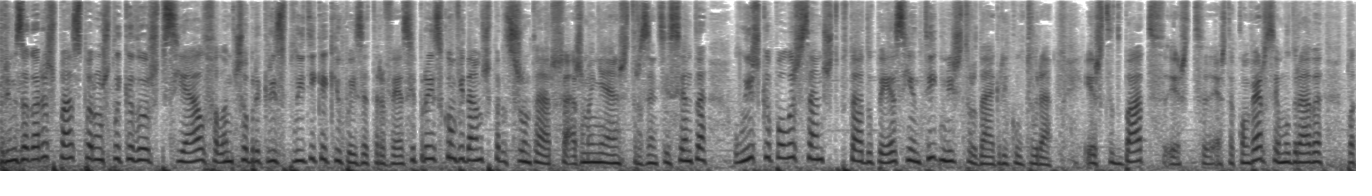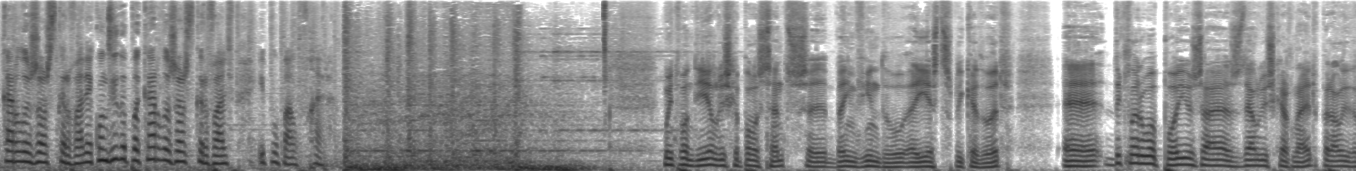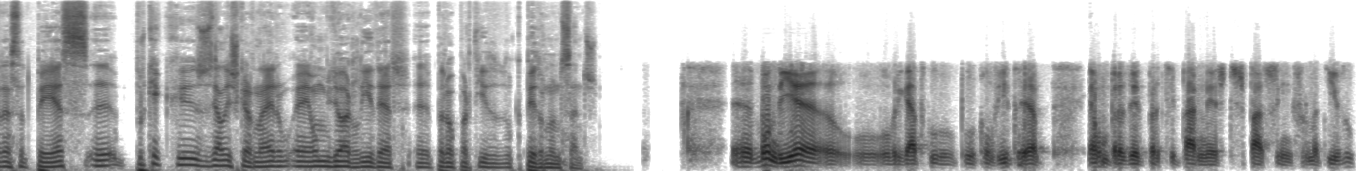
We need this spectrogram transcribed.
Abrimos agora espaço para um explicador especial. Falamos sobre a crise política que o país atravessa e para isso convidamos para se juntar às manhãs 360 Luís Capolas Santos, deputado do PS e antigo Ministro da Agricultura. Este debate, este, esta conversa é moderada pela Carla Jorge de Carvalho, é conduzida pela Carla Jorge de Carvalho e pelo Paulo Ferreira. Muito bom dia, Luís Capolas Santos. Eh, bem-vindo a este explicador. Uh, declarou apoio já a José Luís Carneiro para a liderança do PS. Uh, Porquê é que José Luís Carneiro é um melhor líder uh, para o partido do que Pedro Nuno Santos? Bom dia, obrigado pelo, pelo convite. É, é, um prazer participar neste espaço informativo.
